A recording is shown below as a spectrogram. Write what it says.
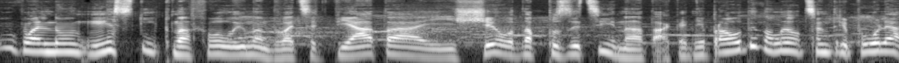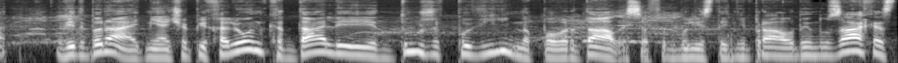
Буквально наступна хвилина, 25-та, і ще одна позиційна атака Дніпра 1, але у центрі поля відбирають м'яч у Піхальонка. Далі дуже повільно поверталися футболісти Дніпра 1 у захист.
